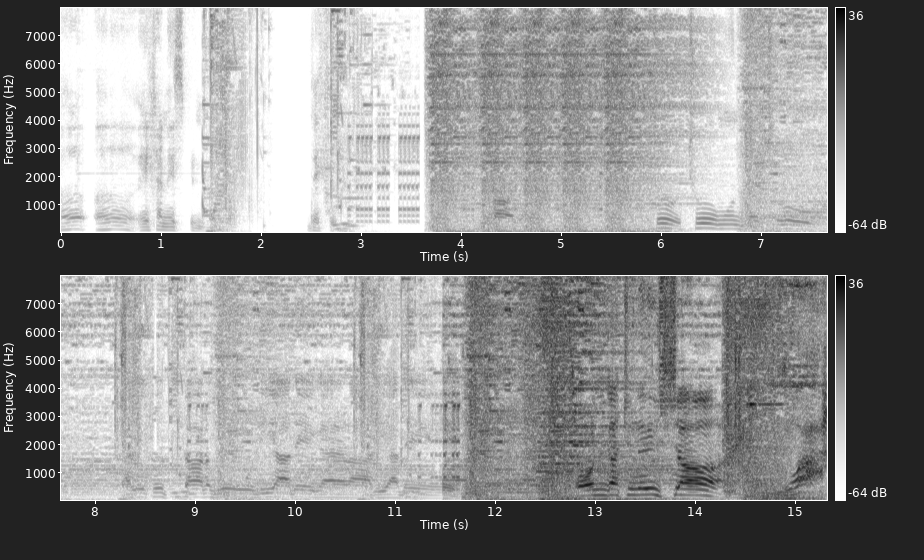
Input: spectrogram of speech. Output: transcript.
ও ও, এখানে স্পিন দেখি। ছু ছু, মুন্তা ছু। খালি কুত্তার বু দিয়া দে, গাড়া, দিয়া দে। কনগ্রাচুলেশন ওয়াহ!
